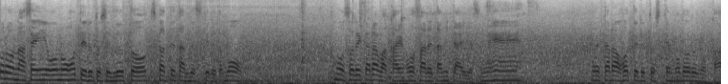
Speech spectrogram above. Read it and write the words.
コロナ専用のホテルとしてずっと使ってたんですけれどももうそれからは開放されたみたいですね。これからホテルとして戻るのか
